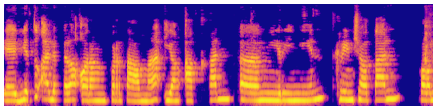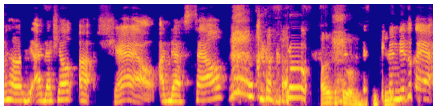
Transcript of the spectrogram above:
Kayak dia tuh adalah orang pertama yang akan eh, ngiringin screenshotan kalau misalnya dia ada shell, ah shell, ada Oh oke. dan dia tuh kayak,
